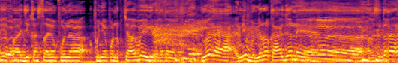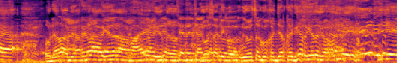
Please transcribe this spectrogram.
Iya Pak Haji Kasta yang punya punya Pondok Cabe gitu katanya. Gue kayak ini bener lo kagak nih. Nah, habis itu kan kayak udahlah biarin lah gitu ngapain gitu. Gak usah gak usah gue kejar-kejar gitu gak penting. Iya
